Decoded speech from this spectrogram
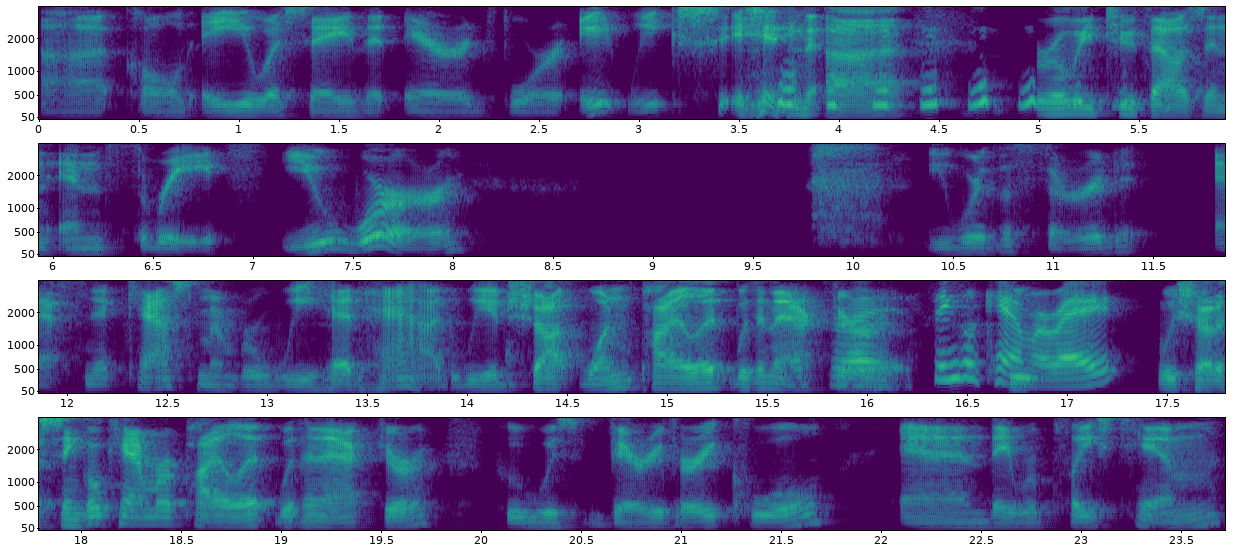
uh, called AUSA that aired for eight weeks in uh, early 2003. You were you were the third ethnic cast member we had had. We had shot one pilot with an actor. right. Single camera, right? We shot a single camera pilot with an actor who was very very cool and they replaced him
